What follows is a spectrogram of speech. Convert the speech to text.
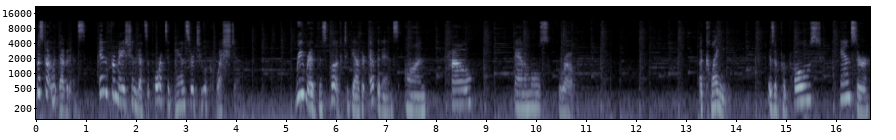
Let's start with evidence. Information that supports an answer to a question. Reread this book to gather evidence on how animals grow. A claim is a proposed answer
